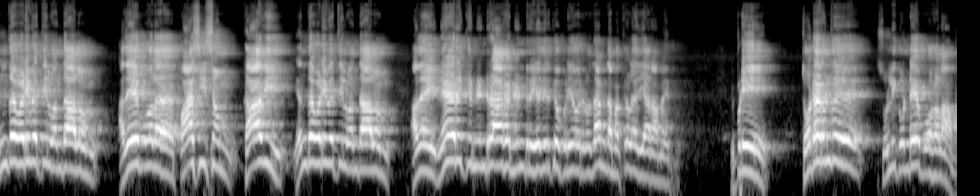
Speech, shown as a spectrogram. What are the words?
எந்த வடிவத்தில் வந்தாலும் அதே போல பாசிசம் காவி எந்த வடிவத்தில் வந்தாலும் அதை நேருக்கு நின்றாக நின்று எதிர்க்கக்கூடியவர்கள் தான் இந்த மக்கள் அதிகார அமைப்பு. இப்படி தொடர்ந்து சொல்லிக்கொண்டே போகலாம்.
